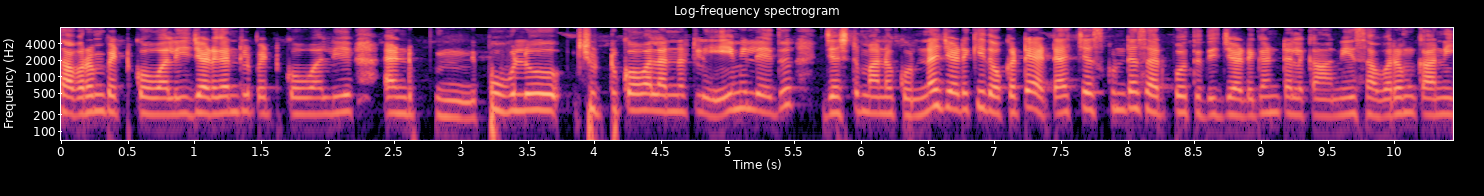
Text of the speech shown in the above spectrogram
సవరం పెట్టుకోవాలి జడగంటలు పెట్టుకోవాలి అండ్ పువ్వులు చుట్టుకోవాలన్నట్లు ఏమీ లేదు. జస్ట్ మనకున్న జడకి ఇది ఒకటే అటాచ్ చేసుకుంటే సరిపోతుంది. జడగంటలు కానీ సవరం కానీ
